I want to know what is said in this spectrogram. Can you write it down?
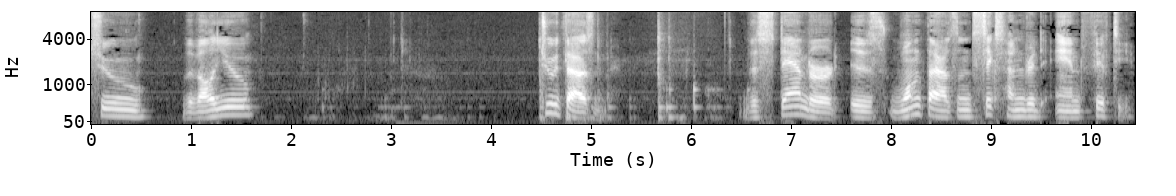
to the value 2000. The standard is 1650.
